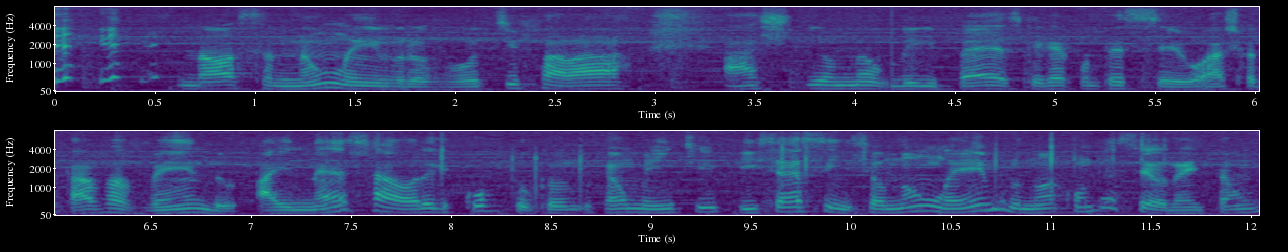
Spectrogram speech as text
Nossa, não lembro. Vou te falar. Acho que eu não. Big Pass, o que, que aconteceu? Acho que eu tava vendo, aí nessa hora ele cortou, que eu realmente. Isso é assim, se eu não lembro, não aconteceu, né? Então,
